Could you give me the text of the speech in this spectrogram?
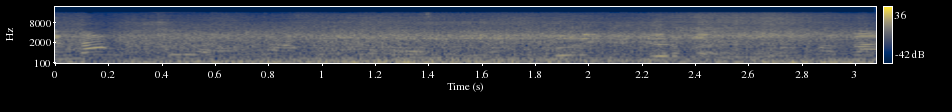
Enak. Boleh jujur nggak? Apa?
